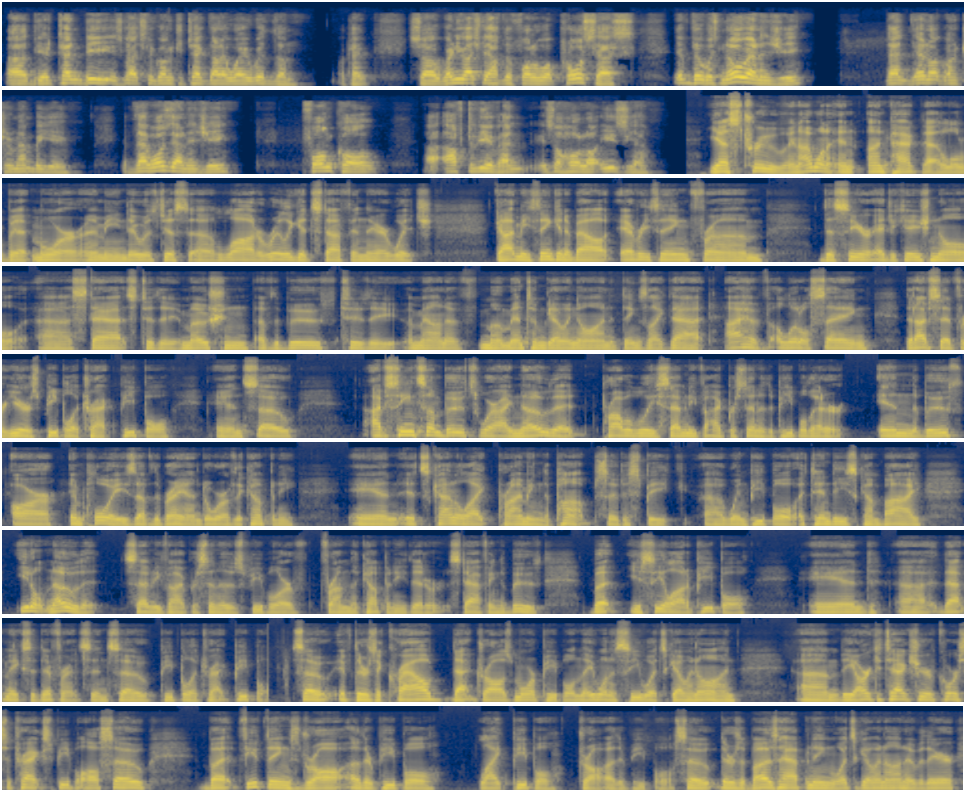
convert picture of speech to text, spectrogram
uh, the attendee is actually going to take that away with them. Okay, so when you actually have the follow-up process, if there was no energy, then they're not going to remember you. If there was energy, phone call uh, after the event is a whole lot easier. Yes, true. And I want to un- unpack that a little bit more. I mean, there was just a lot of really good stuff in there, which got me thinking about everything from the CEIR educational uh, stats to the emotion of the booth to the amount of momentum going on and things like that. I have a little saying that I've said for years people attract people. And so I've seen some booths where I know that probably 75% of the people that are in the booth are employees of the brand or of the company. And it's kind of like priming the pump, so to speak. Uh, when people, attendees come by, you don't know that 75% of those people are from the company that are staffing the booth, but you see a lot of people and uh, that makes a difference. And so people attract people. So if there's a crowd, that draws more people and they want to see what's going on. Um, the architecture, of course, attracts people also, but few things draw other people like people draw other people. So there's a buzz happening. What's going on over there?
